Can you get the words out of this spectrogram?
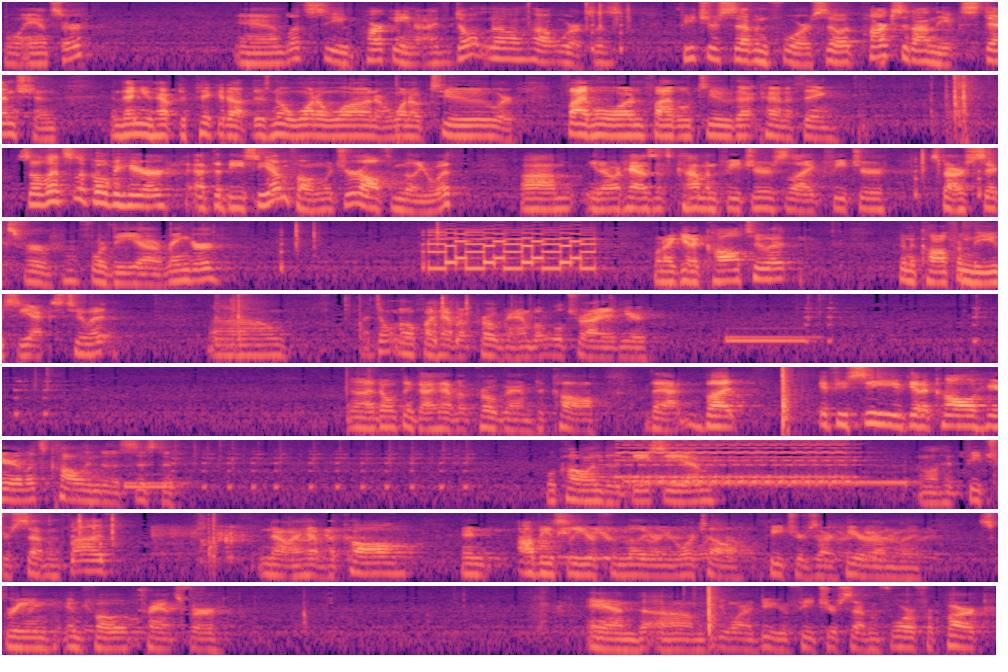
We'll answer. And let's see, parking, I don't know how it works. Let's feature 7.4. So it parks it on the extension and then you have to pick it up. There's no 101 or 102 or 501, 502, that kind of thing. So let's look over here at the BCM phone, which you're all familiar with. Um, you know, it has its common features like feature star 6 for, for the uh, ringer. When I get a call to it, I'm going to call from the UCX to it. Uh, I don't know if I have a program, but we'll try it here. I don't think I have a program to call that, but if you see you get a call here, let's call into the system. We'll call into the BCM, and I'll hit feature 7.5. Now I have the call, and obviously you're familiar, Nortel features are here on the screen, info, transfer, and um, if you want to do your feature 7.4 for park,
